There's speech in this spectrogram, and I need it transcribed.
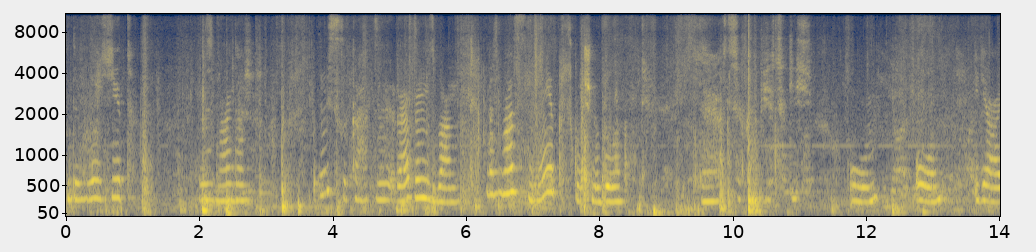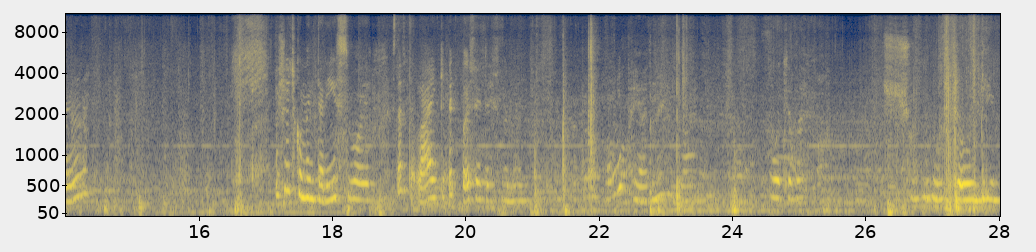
Де? Не знаю даже. Буду скакати разом з вами. Без вас мені б скучно було. Так, це капець якийсь. О, о, ідеально. Пишіть коментарі свої, ставте лайки, підписуйтесь на мене. Мені приємно. Вот бачу. Чого? Ой, блін.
